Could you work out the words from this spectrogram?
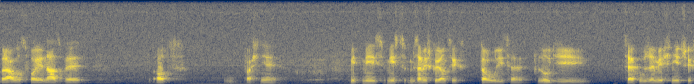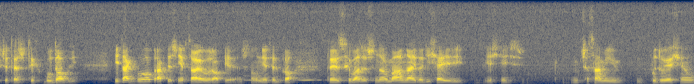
brało swoje nazwy od właśnie mie- miejsc, miejsc zamieszkujących tą ulicę ludzi, cechów rzemieślniczych, czy też tych budowli. I tak było praktycznie w całej Europie, zresztą nie tylko. To jest chyba rzecz normalna i do dzisiaj, jeśli czasami buduje się,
